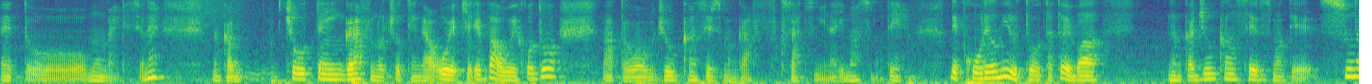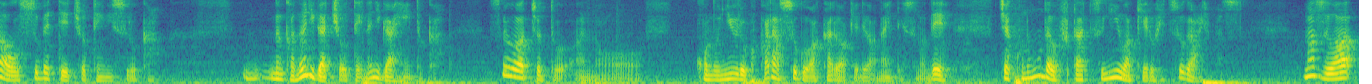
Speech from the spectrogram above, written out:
えっと、問題ですよね。なんか、頂点、グラフの頂点が多ければ多いほど、あと、循環セールスマンが複雑になりますので、で、これを見ると、例えば、なんか循環セールスマンって砂をすべて頂点にするか、なんか何が頂点、何が変とか、それはちょっと、あの、この入力からすぐわかるわけではないですので、じゃあこの問題を2つに分ける必要があります。まずは、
